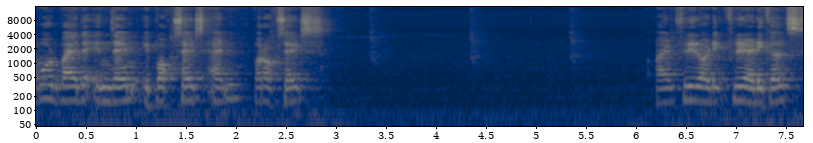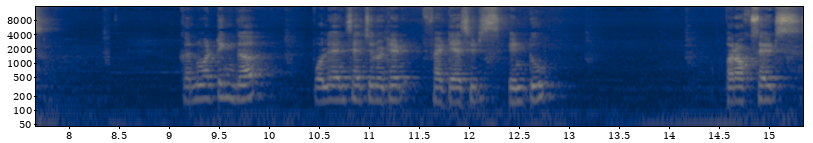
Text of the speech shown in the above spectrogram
about by the enzyme epoxides and peroxides and free, radic free radicals converting the polyunsaturated fatty acids into peroxides.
